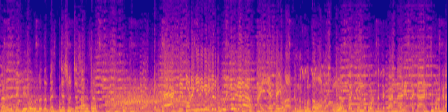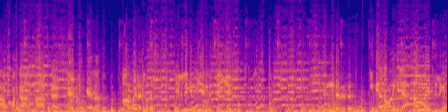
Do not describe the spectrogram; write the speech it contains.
സാർ ഇത് ഡൽഹിയിൽ നിന്ന് കൊണ്ടുവന്ന ബെസ്റ്റ് സ്വിച്ചസ് ആണ് സാർ ഫാക്ടറി തുടങ്ങിയില്ലെങ്കിൽ എനിക്കൊരു പുല്ലുല്ലടാ ഐ എസ് ഐ മാർക്ക് നിർബന്ധമാണ്. മോന്തയ്ക്ക് ഒന്ന് കൊടുത്തിട്ട് കണ്ണാടി എടുത്ത് കാണിച്ചു കൊടുക്കണം. അപ്പൊ കാണും മാർക്ക് ഇല്ലെങ്കിൽ നീ എന്ത് ചെയ്യും? മിണ്ടരുത്. ഇത് സമ്മതിക്കില്ല. സമ്മതിച്ചില്ലെങ്കിൽ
